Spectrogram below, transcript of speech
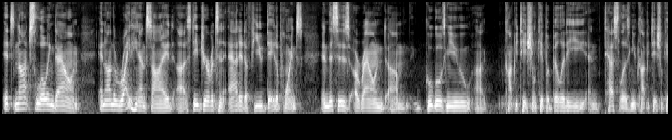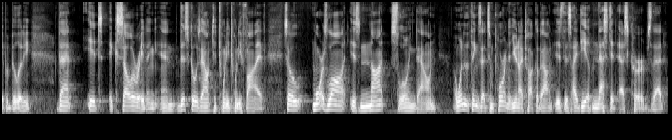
It's not slowing down. And on the right hand side, uh, Steve Jurvetson added a few data points, and this is around um, Google's new uh, computational capability and Tesla's new computational capability that it's accelerating and this goes out to 2025. So Moore's law is not slowing down. One of the things that's important that you and I talk about is this idea of nested S curves that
